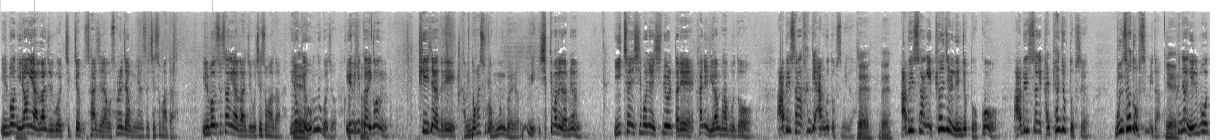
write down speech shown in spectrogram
일본 일왕이 와가지고 직접 사죄하고 손을 잡으면서 죄송하다. 일본 수상이 와가지고 죄송하다. 이런 예. 게 없는 거죠. 그렇죠. 이러니까 이건 피해자들이 감동할 수가 없는 거예요. 이- 쉽게 말하자면 2015년 12월 달에 한일 위안부 합의도 아베 수상은 한 게 아무것도 없습니다. 네. 네. 아베 수상이 편지를 낸 적도 없고 아베 수상이 발표한 적도 없어요. 문서도 없습니다. 예. 그냥 일본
